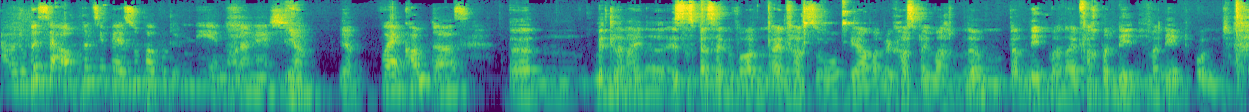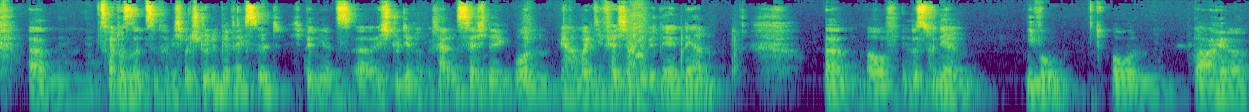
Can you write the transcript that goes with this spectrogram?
Aber du bist ja auch prinzipiell super gut im Nähen, oder nicht? Ja, ja. Woher kommt das? Ähm, mittlerweile ist es besser geworden, einfach so, ja, man will Cosplay machen, ne? Dann näht man einfach, man näht, man näht und ähm, 2017 habe ich mein Studium gewechselt. Ich bin jetzt, äh, ich studiere Bekleidungstechnik und wir haben halt die Fächer, wo wir nähen lernen, ähm, auf industriellem Niveau und daher,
